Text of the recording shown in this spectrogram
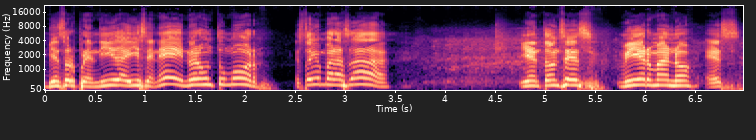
bien sorprendida y dicen, hey, no era un tumor, estoy embarazada. Y entonces mi hermano es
